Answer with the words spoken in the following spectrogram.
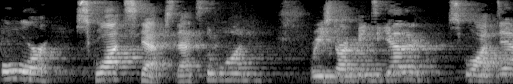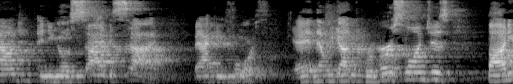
or squat steps. That's the one where you start feet together, squat down, and you go side to side, back and forth. Okay, and then we got the reverse lunges, body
